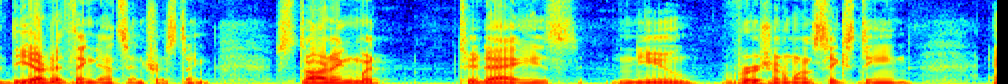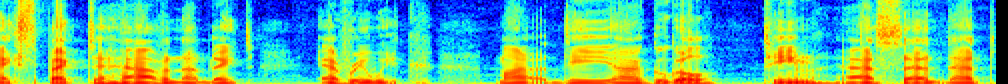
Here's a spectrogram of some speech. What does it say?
The other thing that's interesting, starting with today's new version 116, expect to have an update every week. My, the uh, Google team has said that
